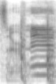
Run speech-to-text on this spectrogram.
turn it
